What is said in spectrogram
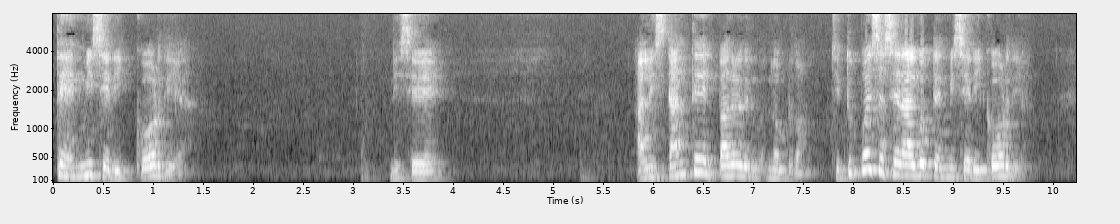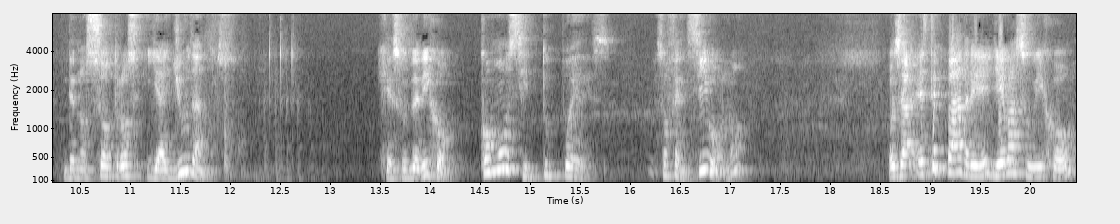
ten misericordia. Dice, al instante el Padre del... No, perdón. Si tú puedes hacer algo, ten misericordia de nosotros y ayúdanos. Jesús le dijo, ¿cómo si tú puedes? Es ofensivo, ¿no? O sea, este padre lleva a su hijo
